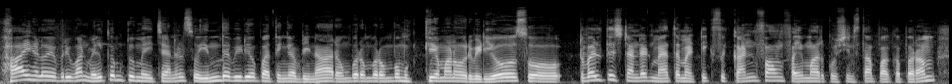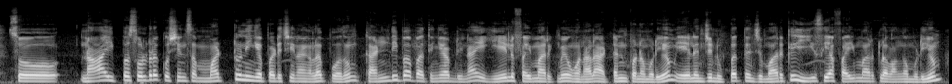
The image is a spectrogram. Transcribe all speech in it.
Hi hello everyone welcome to my channel so இந்த video பார்த்தீங்க அப்படின்னா ரொம்ப ரொம்ப ரொம்ப முக்கியமான ஒரு video so twelfth standard mathematics confirm five mark questions தான் பார்க்க போகிறோம் ஸோ நான் இப்போ சொல்கிற கொஷின்ஸை மட்டும் நீங்கள் படிச்சினாங்களே போதும். கண்டிப்பாக பார்த்தீங்க அப்படின்னா ஏழு ஃபைவ் மார்க்குமே உங்களால் அட்டன் பண்ண முடியும். ஏழஞ்சு முப்பத்தஞ்சு மார்க்கு ஈஸியாக ஃபைவ் மார்க்கில் வாங்க முடியும்.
